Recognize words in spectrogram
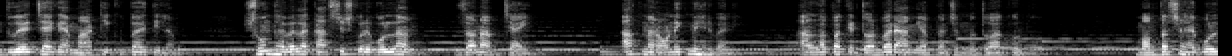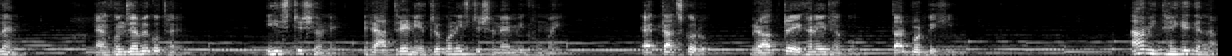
দু এক জায়গায় মাটি কুপায় দিলাম। সন্ধ্যাবেলা কাজ শেষ করে বললাম, জনাব, যাই। আপনার অনেক মেহরবানি। আল্লাহ পাকের দরবারে আমি আপনার জন্য দোয়া করব। মমতাজ সাহেব বললেন, এখন যাবে কোথায়? এই স্টেশনে। রাত্রে নেত্রকোনা স্টেশনে আমি ঘুমাই। এক কাজ করো, রাতটা এখানেই থাকো, তারপর দেখি। আমি থেকে গেলাম।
